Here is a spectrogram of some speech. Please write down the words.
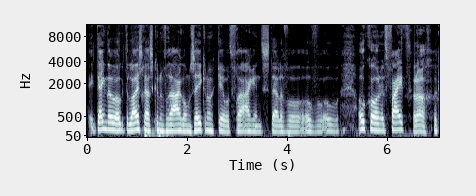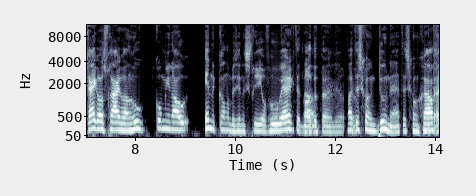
ik denk dat we ook de luisteraars kunnen vragen om zeker nog een keer wat vragen in te stellen voor, over, over ook gewoon het feit. Graag. We krijgen wel eens vragen van hoe kom je nou in de cannabisindustrie of hoe werkt het All nou? the time, ja. Maar het is gewoon doen, hè. Het is gewoon gaaf, gas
